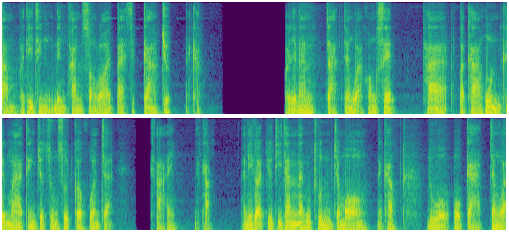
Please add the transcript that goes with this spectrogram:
ต่ำไปที่ถึง 1,289 จุดนะครับ เพราะฉะนั้นจากจังหวะของเซตถ้าราคาหุ้นขึ้นมาถึงจุดสูงสุดก็ควรจะขายนะครับ อันนี้ก็อยู่ที่ท่านนักทุนจะมองนะครับ ดูโอกาสจังหวะ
